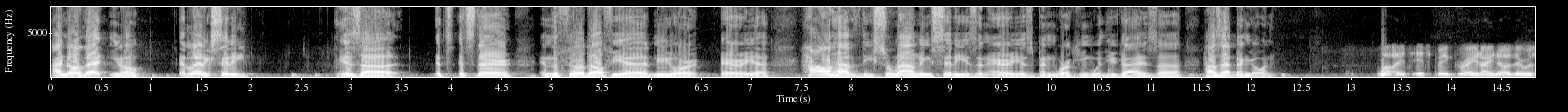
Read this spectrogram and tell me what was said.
I know that you know Atlantic City is uh, it's it's there in the Philadelphia, New York area. How have the surrounding cities and areas been working with you guys? Uh, how's that been going? Well, it, it's been great. I know there was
